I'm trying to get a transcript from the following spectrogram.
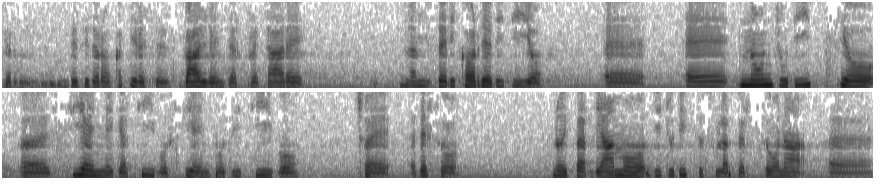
per, desidero capire se sbaglio a interpretare la misericordia di Dio. Eh, è non giudizio eh, sia in negativo sia in positivo, cioè, adesso noi parliamo di giudizio sulla persona eh,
